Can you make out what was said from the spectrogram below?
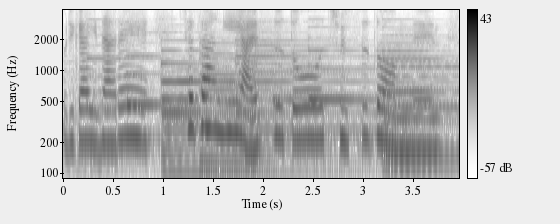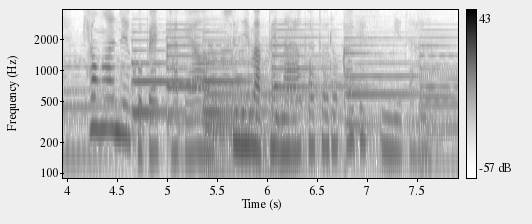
우리가 이날에 세상이 알 수도 줄 수도 없는 평안을 고백하며 주님 앞에 나아가도록 하겠습니다.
